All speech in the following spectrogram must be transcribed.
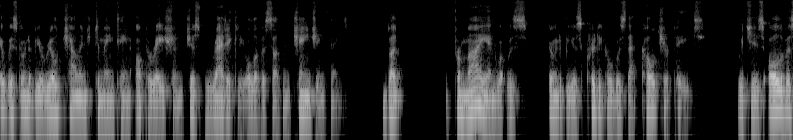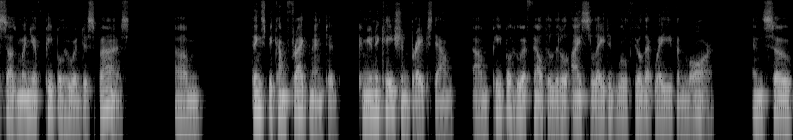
it was going to be a real challenge to maintain operation, just radically all of a sudden changing things. But from my end, what was going to be as critical was that culture piece, which is all of a sudden when you have people who are dispersed, um, things become fragmented, communication breaks down. Um, people who have felt a little isolated will feel that way even more. And so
